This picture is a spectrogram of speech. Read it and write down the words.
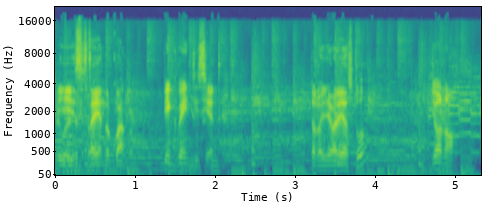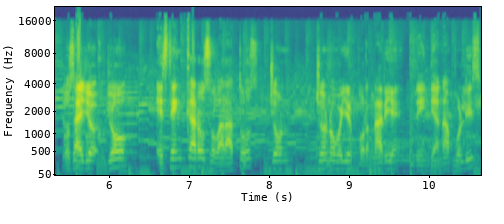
T.Y. Y se Hilton. está yendo cuándo? pick 27. ¿Te lo llevarías tú? Yo no. Yo O sea, yo, tampoco. yo, estén caros o baratos, yo, yo no voy a ir por nadie de Indianapolis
